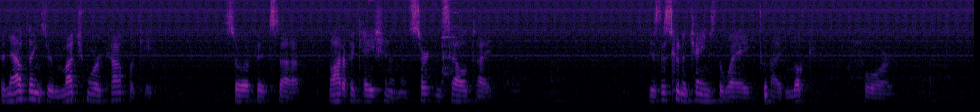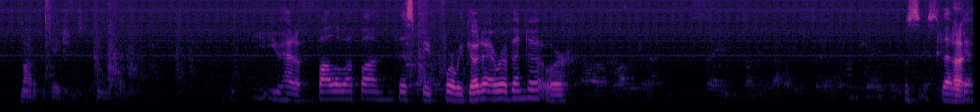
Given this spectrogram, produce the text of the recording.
But now things are much more complicated. So if it's a modification in a certain cell type, is this going to change the way I look for modifications of phenotype? You had a follow-up on this before we go to Aravinda, or? Is is that Uh, okay?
